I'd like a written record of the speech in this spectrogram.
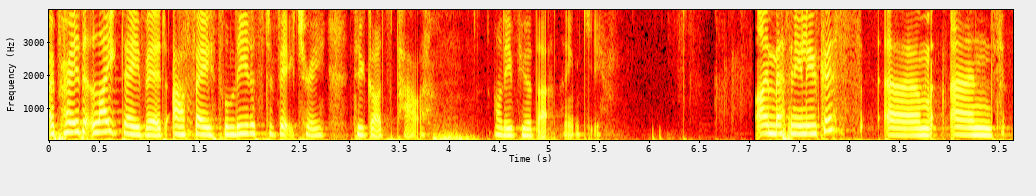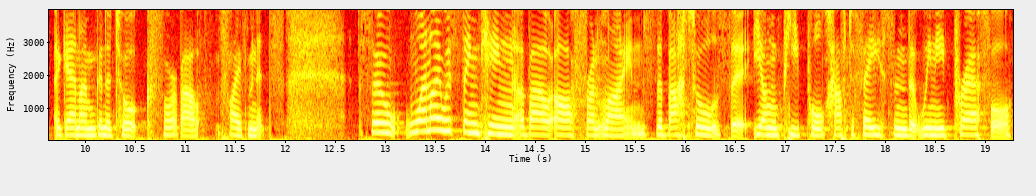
I pray that, like David, our faith will lead us to victory through God's power. I'll leave you with that. Thank you. I'm Bethany Lucas, um, and again, I'm going to talk for about five minutes. So, when I was thinking about our front lines, the battles that young people have to face and that we need prayer for,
